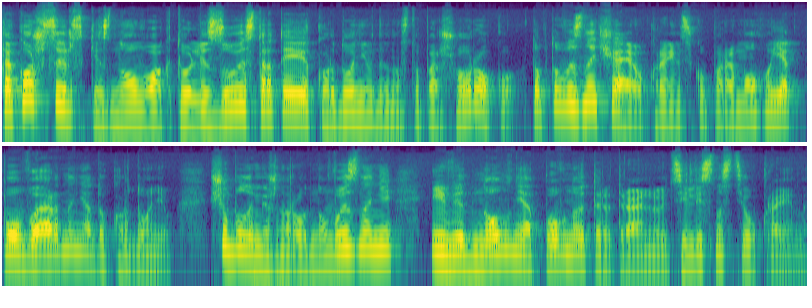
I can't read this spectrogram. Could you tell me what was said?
Також Сирський знову актуалізує стратегію кордонів 91-го року, тобто визначає українську перемогу як повернення до кордонів, що були міжнародно визнані, і відновлення повної територіальної цілісності України.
